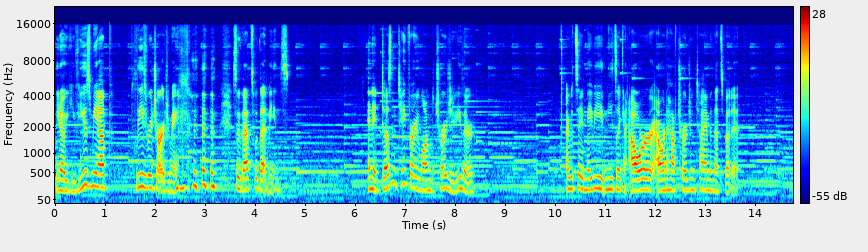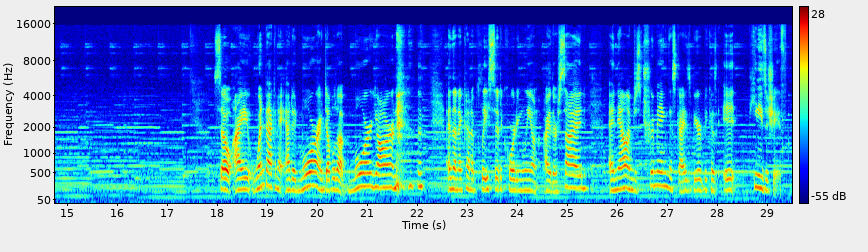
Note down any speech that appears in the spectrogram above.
you know, you've used me up. Please recharge me. so that's what that means. And it doesn't take very long to charge it either. I would say maybe it needs like an hour, hour and a half charging time, and that's about it. So I went back and I added more, I doubled up more yarn, and then I kind of placed it accordingly on either side. And now I'm just trimming this guy's beard because it he needs a shave.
